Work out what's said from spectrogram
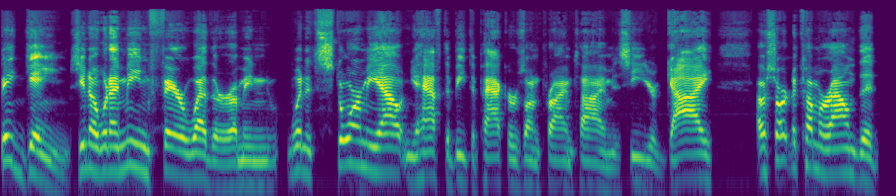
big games. You know, when I mean fair weather, I mean when it's stormy out and you have to beat the Packers on prime time. Is he your guy? I was starting to come around that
